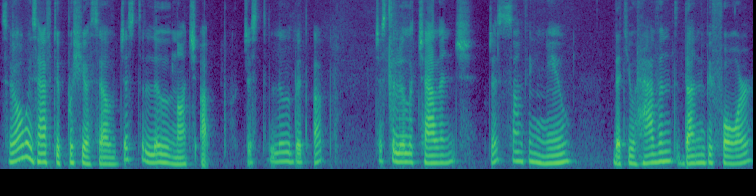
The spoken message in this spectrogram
So you always have to push yourself just a little notch up, just a little bit up, just a little challenge, just something new that you haven't done before.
